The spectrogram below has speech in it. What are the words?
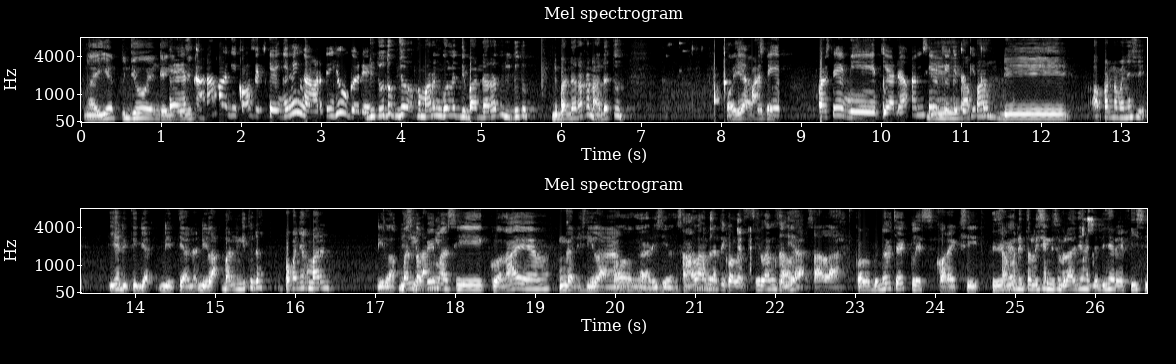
Nah iya tuh Jo yang kayak Eh, gitu-gitu. sekarang lagi covid kayak gini nggak ngerti juga deh. Ditutup Jo. Kemarin gue liat di bandara tuh ditutup. Di bandara kan ada tuh. Oh ya iya ada pasti tuh. pasti ditiadakan sih di kayak gitu-gitu. apa di apa namanya sih iya di tidak di tiada di lakban gitu dah pokoknya kemarin Di lakban tapi Disilangin. masih keluar air. enggak disilang Oh enggak disilang. Salah berarti kalau silang salah. iya salah Kalau bener checklist. koreksi Iya sama kan? ditulisin di sebelahnya jadinya revisi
